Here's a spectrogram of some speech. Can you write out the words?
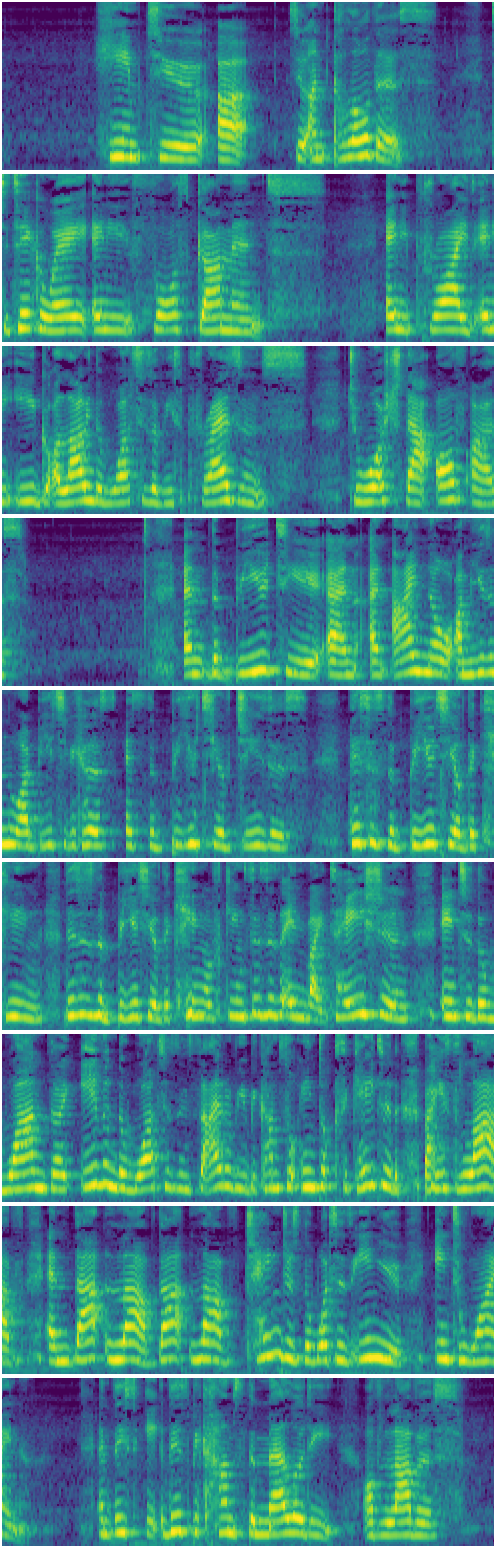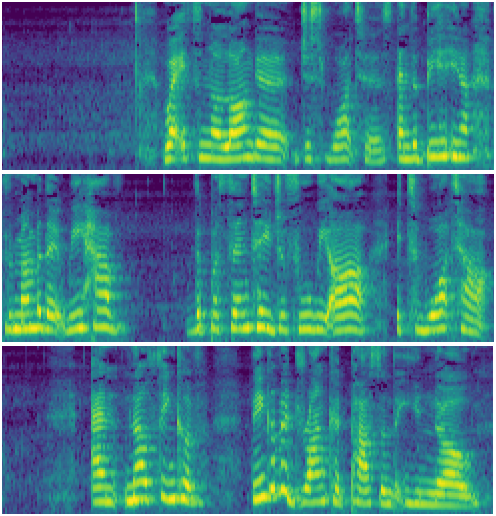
him to uh, to unclothe us, to take away any false garments, any pride, any ego, allowing the waters of his presence to wash that off us and the beauty and and I know I'm using the word beauty because it's the beauty of Jesus this is the beauty of the King. This is the beauty of the King of Kings. This is an invitation into the one that even the waters inside of you become so intoxicated by His love. And that love, that love changes the waters in you into wine. And this, this becomes the melody of lovers where it's no longer just waters and the be you know remember that we have the percentage of who we are. It's water. And now think of think of a drunkard person that you know.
